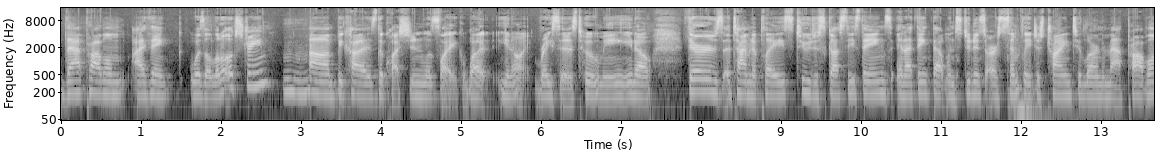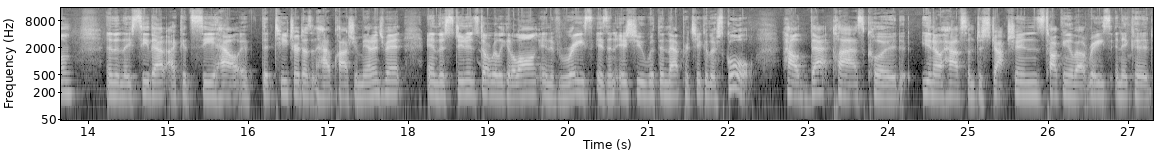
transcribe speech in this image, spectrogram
That problem, I think, was a little extreme um, because the question was like, "What you know, racist? Who me?" You know, there's a time and a place to discuss these things, and I think that when students are simply just trying to learn a math problem, and then they see that, I could see how if the teacher doesn't have classroom management and the students don't really get along, and if race is an issue within that particular school, how that class could, you know, have some distractions talking about race, and it could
